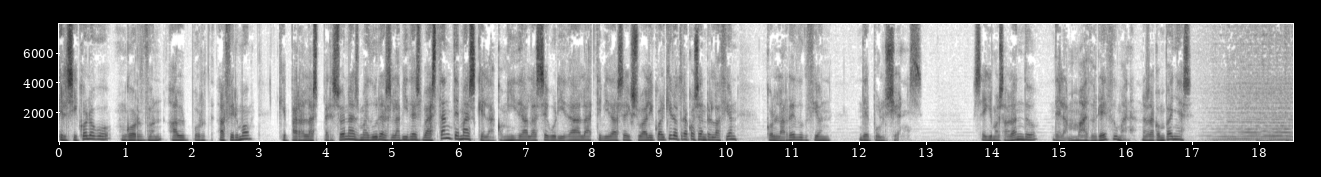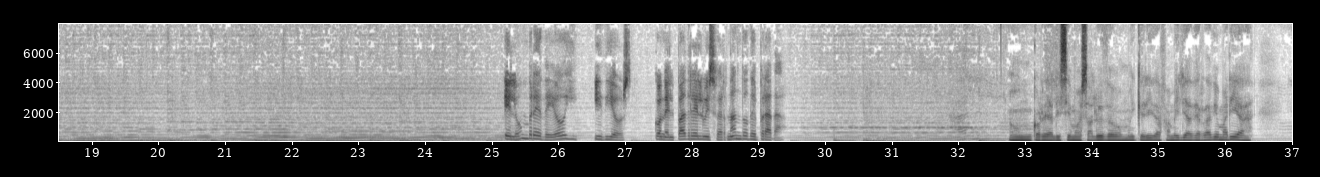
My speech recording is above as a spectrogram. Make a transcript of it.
El psicólogo Gordon Alport afirmó que para las personas maduras la vida es bastante más que la comida, la seguridad, la actividad sexual y cualquier otra cosa en relación con la reducción de pulsiones. Seguimos hablando de la madurez humana. ¿Nos acompañas? El hombre de hoy y Dios, con el padre Luis Fernando de Prada. Un cordialísimo saludo, muy querida familia de Radio María,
